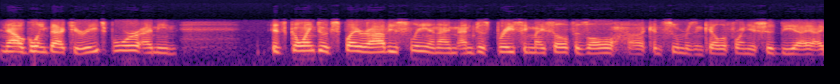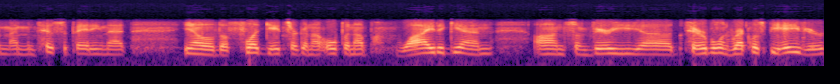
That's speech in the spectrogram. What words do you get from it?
now going back to your HBOR, I mean, it's going to expire obviously, and I'm I'm just bracing myself as all uh, consumers in California should be. I, I'm, I'm anticipating that you know the floodgates are going to open up wide again on some very uh, terrible and reckless behavior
